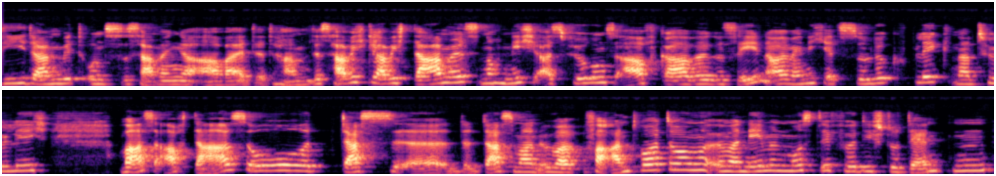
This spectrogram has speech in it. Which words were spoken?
die dann mit uns zusammengearbeitet haben. Das habe ich, glaube ich, damals noch nicht als Führungsaufgabe gesehen, aber wenn ich jetzt zurückblicke, natürlich war es auch da so, dass, äh, dass man über Verantwortung übernehmen musste für die Studenten.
